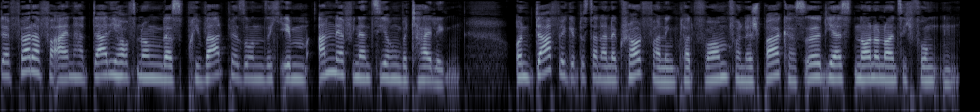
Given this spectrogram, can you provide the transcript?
der Förderverein hat da die Hoffnung, dass Privatpersonen sich eben an der Finanzierung beteiligen. Und dafür gibt es dann eine Crowdfunding-Plattform von der Sparkasse, die heißt 99 Funken.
